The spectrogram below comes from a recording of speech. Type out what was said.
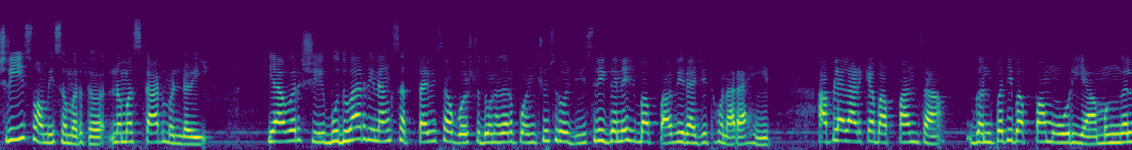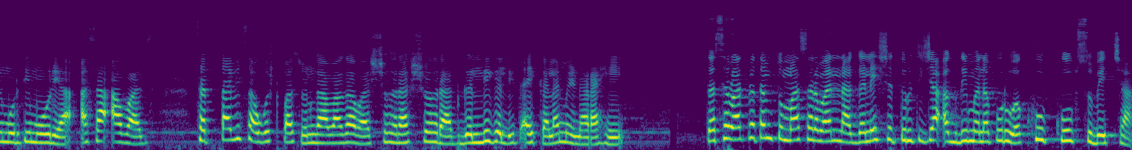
श्री स्वामी समर्थ. नमस्कार मंडळी. यावर्षी बुधवार दिनांक सत्तावीस ऑगस्ट दोन हजार पंचवीस रोजी श्री गणेश बाप्पा विराजित होणार आहेत. आपल्या लाडक्या बाप्पांचा गणपती बाप्पा मोर्या मंगलमूर्ती मोर्या असा आवाज सत्तावीस ऑगस्टपासून गावागावात शहरात शहरात गल्ली गल्लीत ऐकायला मिळणार आहे. तर सर्वात प्रथम तुम्हा सर्वांना गणेश चतुर्थीच्या अगदी मनपूर्वक खूप खूप शुभेच्छा.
